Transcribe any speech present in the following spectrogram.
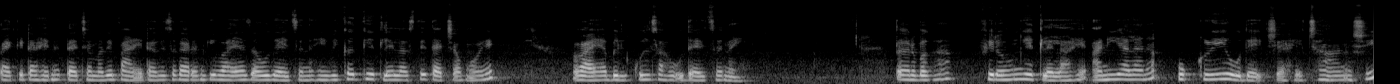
पॅकेट आहे ना त्याच्यामध्ये पाणी टाकायचं कारण की वाया जाऊ द्यायचं नाही. विकत घेतलेलं असते त्याच्यामुळे वाया बिलकुल जाऊ द्यायचं नाही. तर बघा फिरवून घेतलेला आहे आणि याला ना उकळी येऊ द्यायची आहे छान अशी.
